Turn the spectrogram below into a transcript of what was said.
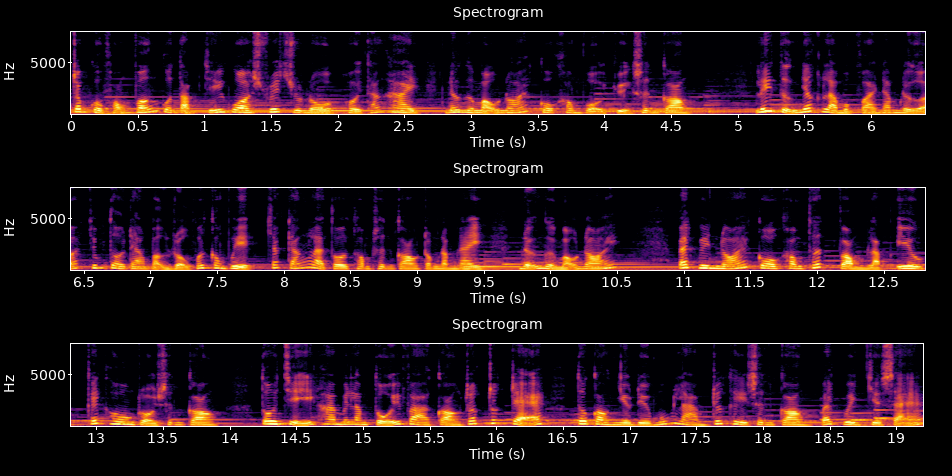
Trong cuộc phỏng vấn của tạp chí Wall Street Journal hồi tháng 2, nữ người mẫu nói cô không vội chuyện sinh con. Lý tưởng nhất là một vài năm nữa, chúng tôi đang bận rộn với công việc, chắc chắn là tôi không sinh con trong năm nay, nữ người mẫu nói. Baldwin nói cô không thích vòng lập yêu, kết hôn rồi sinh con. Tôi chỉ 25 tuổi và còn rất rất trẻ, tôi còn nhiều điều muốn làm trước khi sinh con, Baldwin chia sẻ.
